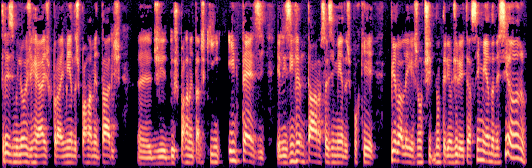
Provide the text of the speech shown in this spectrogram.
13 milhões de reais para emendas parlamentares eh, de, dos parlamentares que, em tese, eles inventaram essas emendas porque, pela lei, eles não, não teriam direito a essa emenda nesse ano,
